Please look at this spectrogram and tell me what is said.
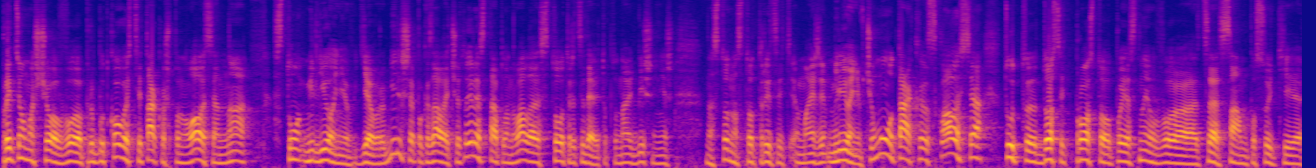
При цьому, що в прибутковості також планувалося на 100 мільйонів євро більше. Показали 400, планували 139, тобто навіть більше ніж на 100 на 130 майже мільйонів. Чому так склалося? Тут досить просто пояснив е, це сам по суті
